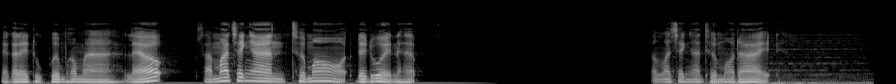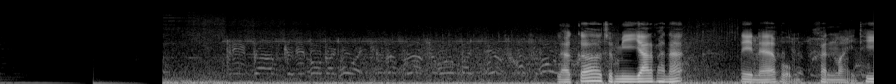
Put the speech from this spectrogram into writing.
แต่ก็ได้ถูกเพิ่มเข้ามา แล้วสามารถใช้งานเทอร์มอลได้ด้วยนะครับ สามารถใช้งานเทอร์มอลได้ แล้วก็จะมียานพาหนะนี่นะครับผมคันใหม่ที่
